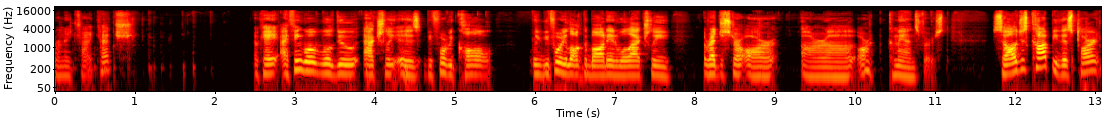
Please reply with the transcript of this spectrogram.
run a try catch. Okay, I think what we'll do actually is before we call, we before we lock the bot in, we'll actually register our our uh, our commands first. So I'll just copy this part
